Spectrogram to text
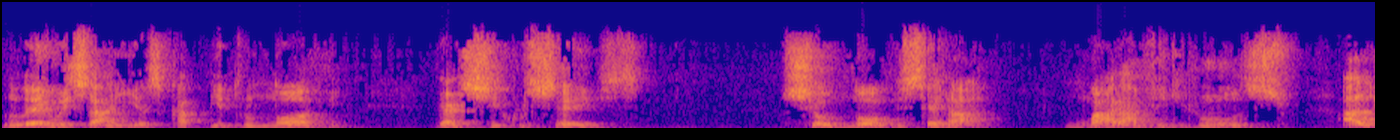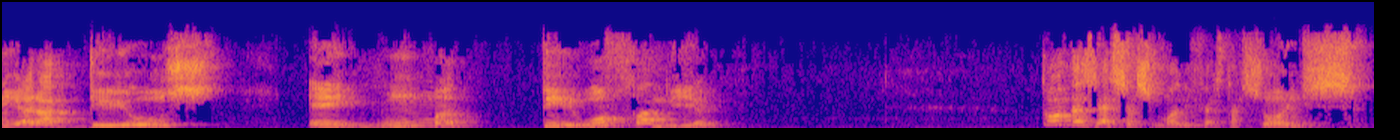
Leia Isaías capítulo 9, versículo 6. Seu nome será maravilhoso. Ali era Deus em uma teofania. Todas essas manifestações,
